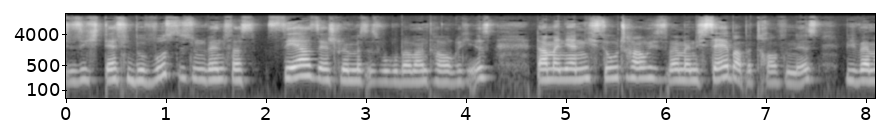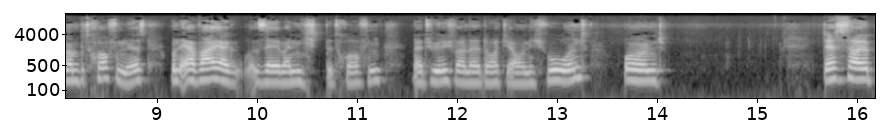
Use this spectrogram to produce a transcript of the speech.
sich dessen bewusst ist und wenn es was sehr, sehr Schlimmes ist, worüber man traurig ist, da man ja nicht so traurig ist, wenn man nicht selber betroffen ist, wie wenn man betroffen ist. Und er war ja selber nicht betroffen, natürlich, weil er dort ja auch nicht wohnt. Und deshalb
